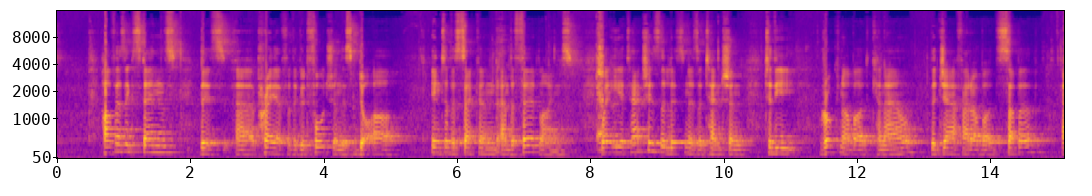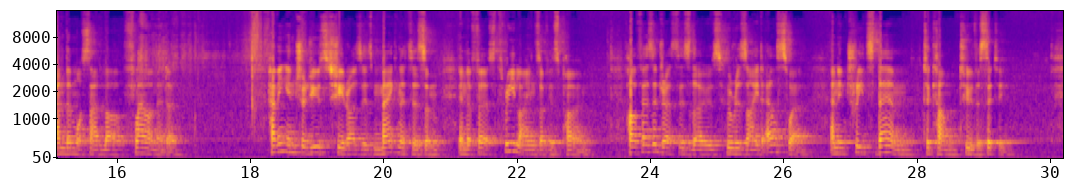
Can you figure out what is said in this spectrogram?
Hafez extends this uh, prayer for the good fortune, this dua, into the second and the third lines, where he attaches the listener's attention to the Ruknabad Canal, the Jafarabad suburb, and the Mosalla flower meadow. Having introduced Shiraz's magnetism in the first three lines of his poem, Hafez addresses those who reside elsewhere and entreats them to come to the city.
